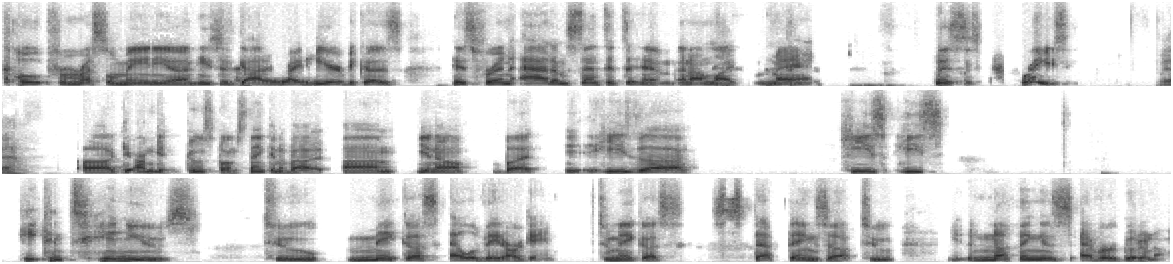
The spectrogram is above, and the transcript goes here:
coat from wrestlemania and he's just got it right here because his friend adam sent it to him and i'm like man this is crazy. Yeah. Uh i'm getting goosebumps thinking about it. Um you know but he's uh he's he's he continues to make us elevate our game, to make us step things up. To nothing is ever good enough.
